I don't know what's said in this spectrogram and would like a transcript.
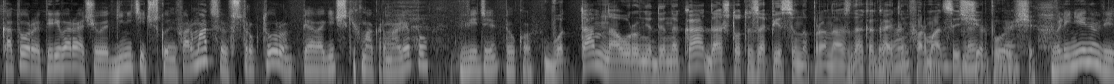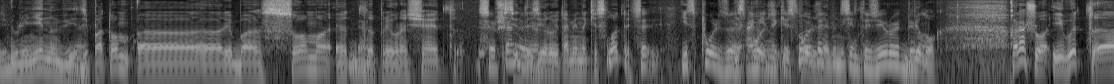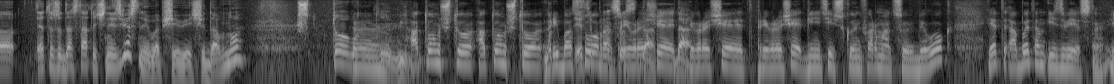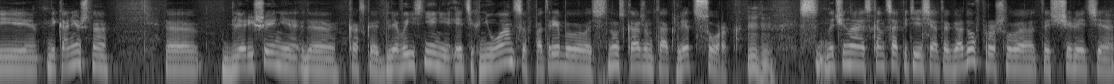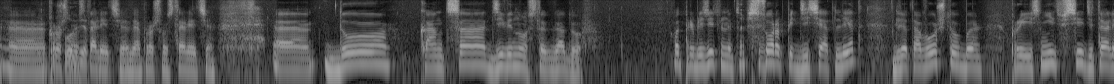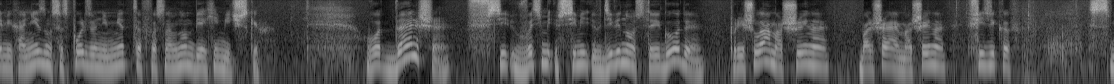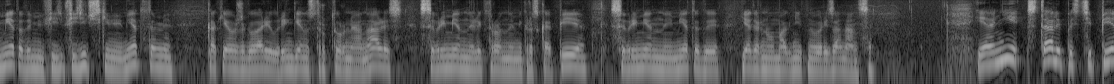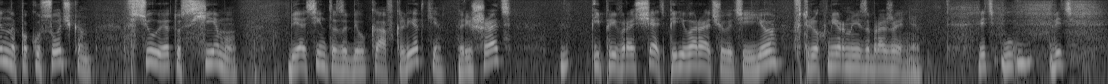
которая переворачивает генетическую информацию в структуру биологических макромолекул в виде белков. Вот там на уровне ДНК, да, что-то записано про нас, да, какая-то Да, информация да, исчерпывающая. В линейном виде. В линейном виде. Потом э, рибосома это Да. превращает, Совершенно синтезирует аминокислоты. верно. С- Используя Используя- аминокислоты, используя аминокислоты. синтезирует белок. Белок. Хорошо. И вот э, это же достаточно известные вообще вещи давно. Что вот... э, О том, что, о том, что Вот рибосома процессы, превращает, да, да. Превращает, превращает генетическую информацию в белок, это, об этом известно. И, и конечно, э, для решения, э, как сказать, для выяснения этих нюансов потребовалось, ну, скажем так, лет 40. мгм. С- начиная с конца 50-х годов прошлого тысячелетия, э, Прошлого прошлого столетия, да, прошлого столетия, э, до конца 90-х годов. Вот приблизительно Совсем. 40-50 лет для того, чтобы прояснить все детали механизма с использованием методов в основном биохимических. Вот дальше, в се- в восьми- в семи- в 90-е годы, пришла машина, большая машина физиков с методами, фи- физическими методами, как я уже говорил, рентгеноструктурный анализ, современная электронная микроскопия, современные методы ядерного магнитного резонанса. И они стали постепенно, по кусочкам, всю эту схему биосинтеза белка в клетке решать и превращать, переворачивать ее в трехмерное изображение. Ведь, ведь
